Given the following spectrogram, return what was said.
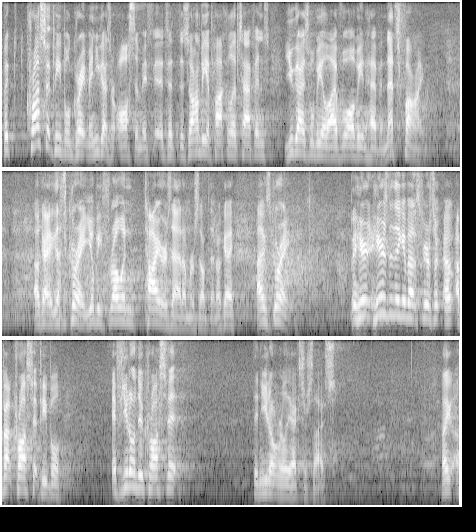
But CrossFit people, great, man. You guys are awesome. If, if the zombie apocalypse happens, you guys will be alive. We'll all be in heaven. That's fine. Okay, that's great. You'll be throwing tires at them or something, okay? That's great. But here, here's the thing about spiritual, uh, about CrossFit people. If you don't do CrossFit, then you don't really exercise. Like, uh,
